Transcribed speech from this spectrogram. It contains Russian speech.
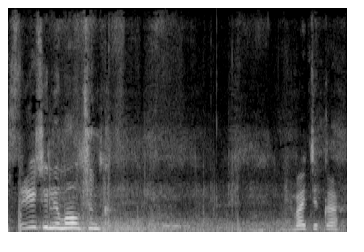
Встретили молчинг. Давайте-ка.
